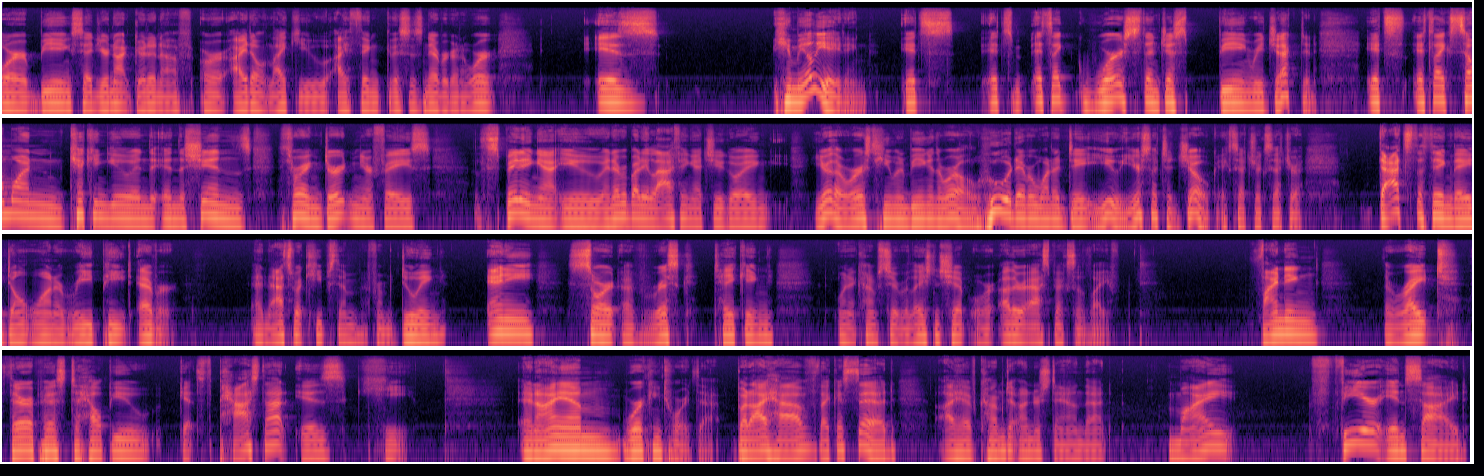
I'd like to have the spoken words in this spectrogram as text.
or being said you're not good enough or i don't like you i think this is never going to work is humiliating. It's it's it's like worse than just being rejected. It's it's like someone kicking you in the in the shins, throwing dirt in your face, spitting at you, and everybody laughing at you, going, "You're the worst human being in the world. Who would ever want to date you? You're such a joke," etc., etc. That's the thing they don't want to repeat ever, and that's what keeps them from doing any sort of risk taking when it comes to relationship or other aspects of life. Finding the right therapist to help you get past that is key. And I am working towards that. But I have, like I said, I have come to understand that my fear inside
